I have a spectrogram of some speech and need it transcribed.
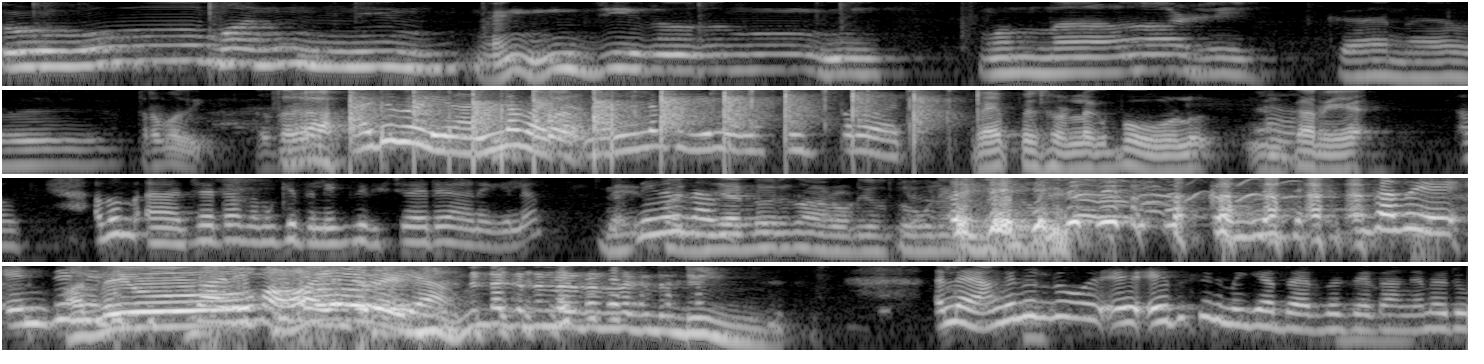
തൂമഞ്ഞിൻ നെഞ്ചിലൊതുങ്ങി മുന്നാഴി കനവ് അത്ര. മതി അടിപൊളി. നല്ല പാട്ട്. നല്ല ഫീൽ സൂപ്പർ പാട്ട്. എപ്പിസോഡിലൊക്കെ പോവുള്ളൂ. ഞങ്ങൾക്കറിയാം. ഓക്കെ. അപ്പം ചേട്ടാ നമുക്ക് ഇതിലേക്ക് തിരിച്ചു വരികയാണെങ്കിൽ നിങ്ങൾ. അല്ലെ അങ്ങനെ ഒരു ഏത് സിനിമയ്ക്കകത്തായിരുന്നു ചേട്ടാ അങ്ങനെ ഒരു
